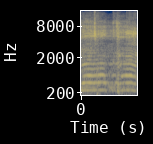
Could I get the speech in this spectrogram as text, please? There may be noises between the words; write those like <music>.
that I.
